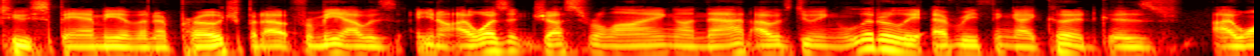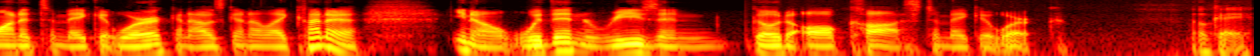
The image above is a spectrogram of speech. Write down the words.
too spammy of an approach. But uh, for me, I was, you know, I wasn't just relying on that. I was doing literally everything I could because I wanted to make it work and I was going to like kind of, you know, within reason, go to all costs to make it work. Okay.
